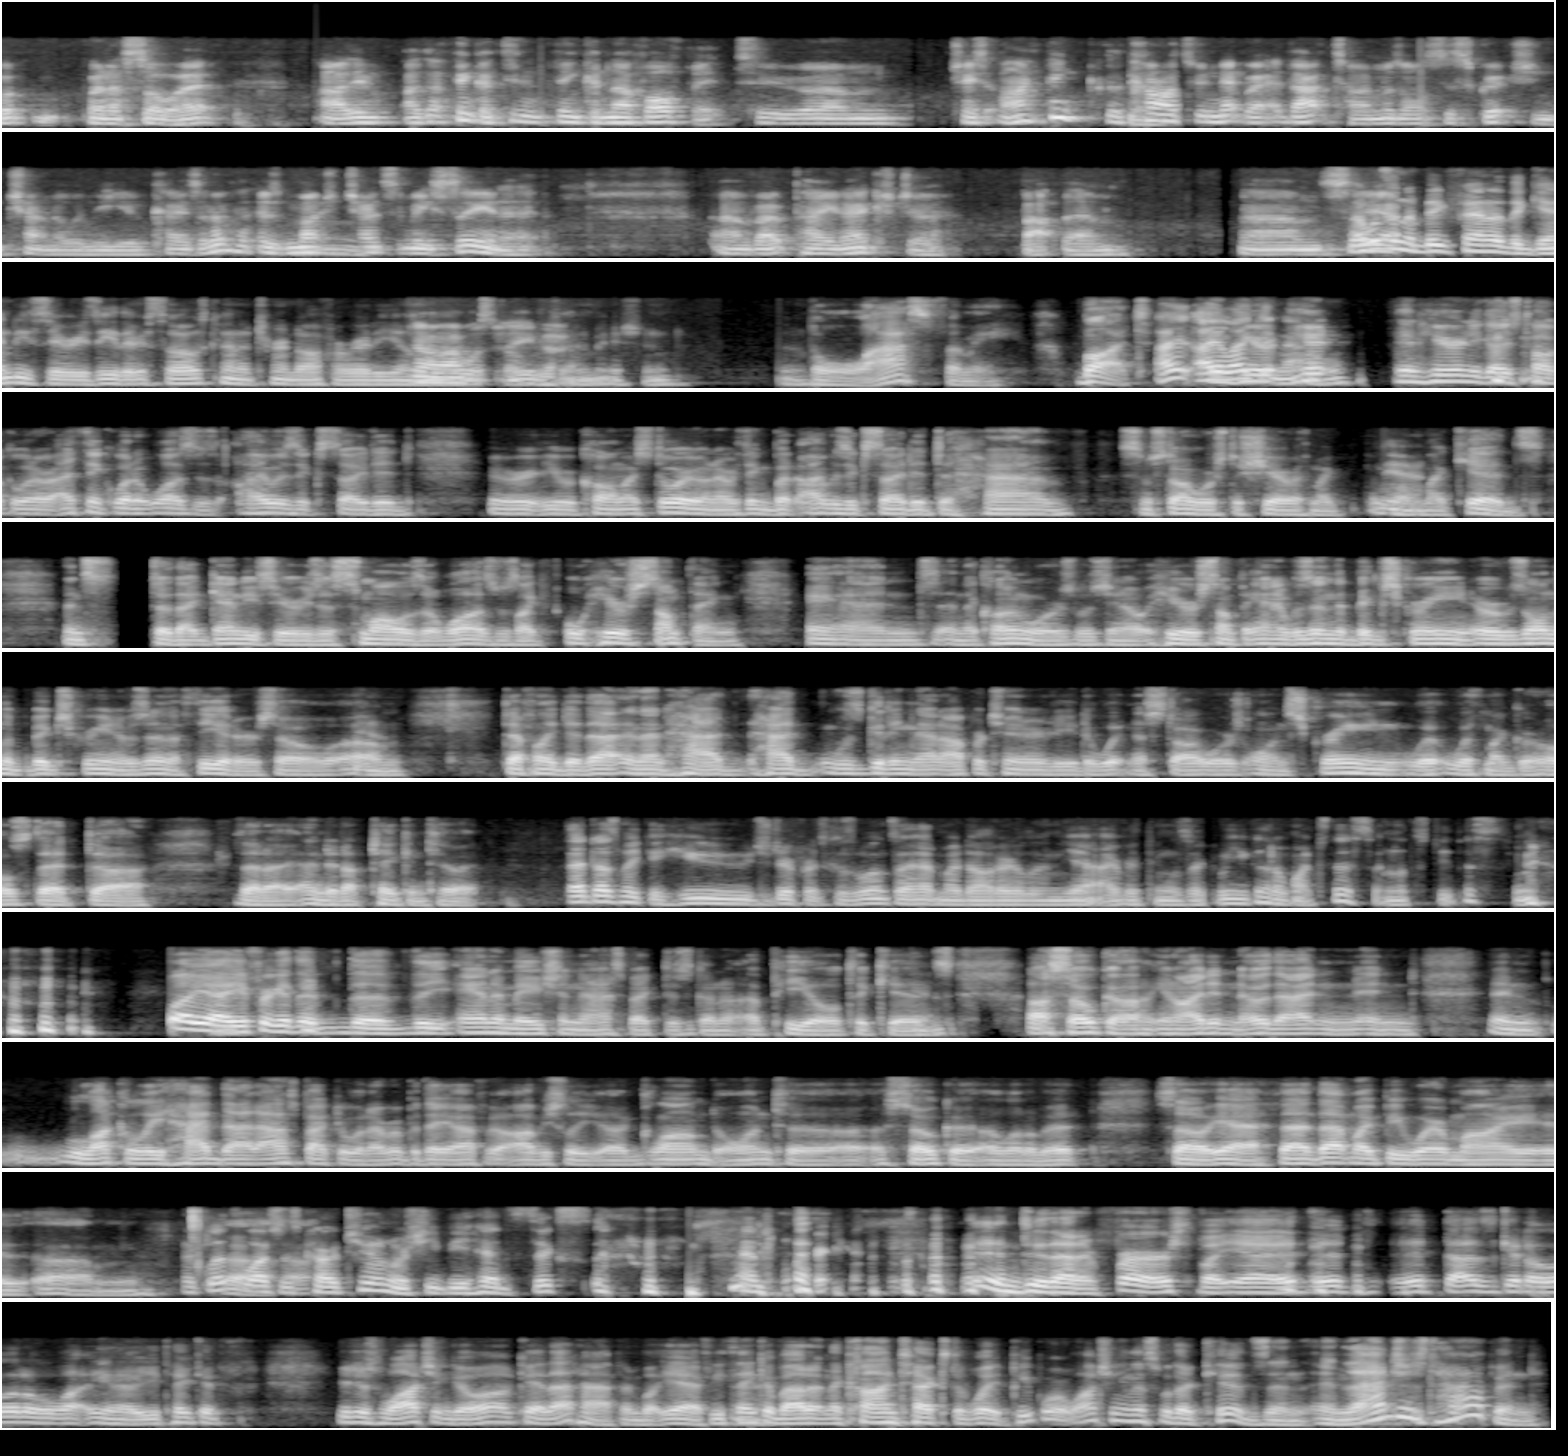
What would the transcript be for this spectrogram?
Wh- When I saw it, I didn't. I think I didn't think enough of it to um, chase it. And I think the Cartoon Network at that time was on a subscription channel in the UK, so I don't think there's much chance of me seeing it um, without paying extra back then. Um, so I wasn't a big fan of the Genndy series either, so I was kind of turned off already on No, the I wasn't either. animation. blasphemy. But I- I like hear- it now. hear- and hearing you guys talk or whatever, I think what it was is I was excited. You you recall my story and everything, but I was excited to have some Star Wars to share with my Yeah. my kids. And so that Genndy series, as small as it was, was like, oh, here's something. And and the Clone Wars was, you know, here's something, and it was in the big screen, or it was on the big screen. It was in the theater, so. Um, Definitely did that, and then had had was getting that opportunity to witness Star Wars on screen with, with my girls that uh, that I ended up taking to it. that does make a huge difference because once I had my daughter, then yeah, everything was like, well, you got to watch this and let's do this. You know? Well, yeah, you figure that the the animation aspect is going to appeal to kids. Ahsoka, you know, I didn't know that, and and and luckily had that aspect or whatever. But they obviously uh, glommed onto uh, Ahsoka a little bit. So yeah, that that might be where my um like, let's Uh, watch this cartoon where she beheads six didn't do that at first, but yeah, it did. It does get a little, you know, you take it, you just watch and go, oh, okay, that happened. But yeah, if you think about it in the context of wait, people are watching this with their kids, and and that just happened.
